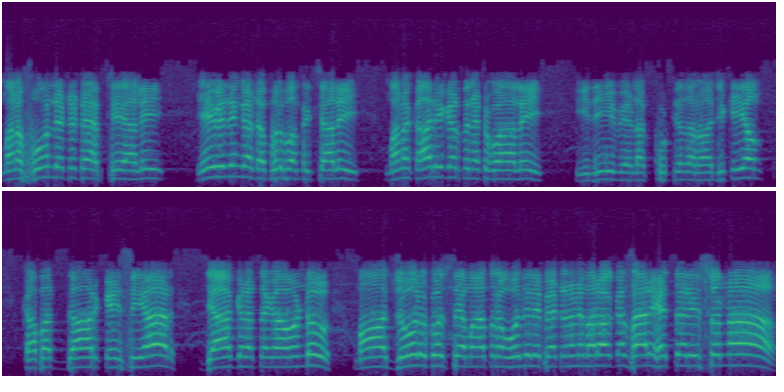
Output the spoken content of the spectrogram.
మన ఫోన్లు ఎట్ట ట్యాప్ చేయాలి? ఏ విధంగా డబ్బులు పంపించాలి? మన కార్యకర్తను ఎట్టుకోవాలి? ఇది వీళ్ళ కుట్రల రాజకీయం. కబద్దార్ కేసీఆర్ జాగ్రత్తగా ఉండు. మా జోలుకొస్తే మాత్రం వదిలిపెట్టనని మరొకసారి హెచ్చరిస్తున్నా.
